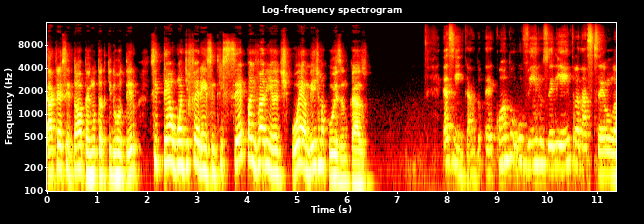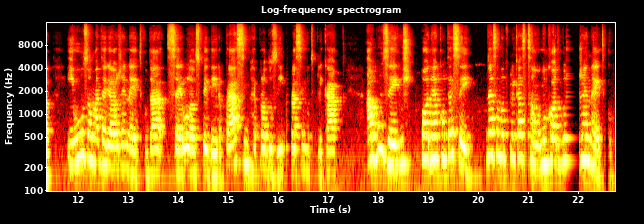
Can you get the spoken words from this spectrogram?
acrescentar uma pergunta aqui do roteiro, se tem alguma diferença entre cepa e variante, ou é a mesma coisa, no caso? É assim, Ricardo, é, quando o vírus ele entra na célula e usa o material genético da célula hospedeira para se reproduzir, para se multiplicar, alguns erros podem acontecer nessa multiplicação, no código genético.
